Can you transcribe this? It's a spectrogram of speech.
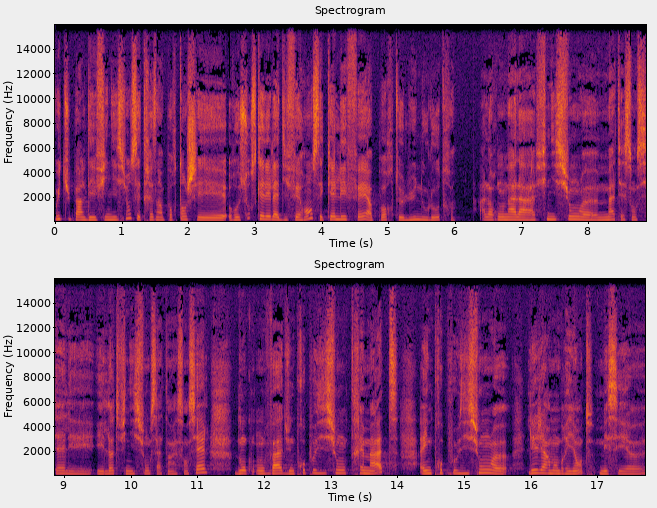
Oui, tu parles des finitions, c'est très important chez Ressources. Quelle est la différence et quel effet apporte l'une ou l'autre? Alors on a la finition euh, mat essentielle et, et l'autre finition satin essentiel. Donc on va d'une proposition très mat à une proposition euh, légèrement brillante, mais c'est euh,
